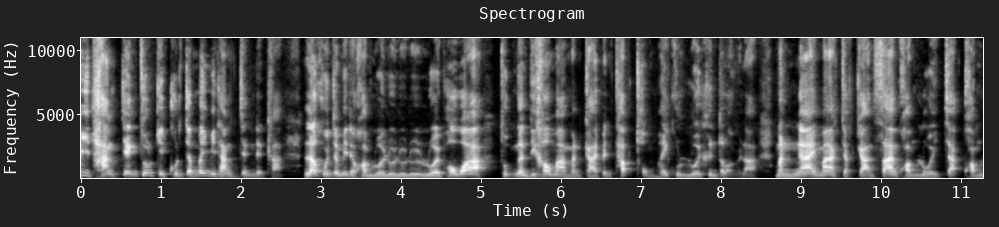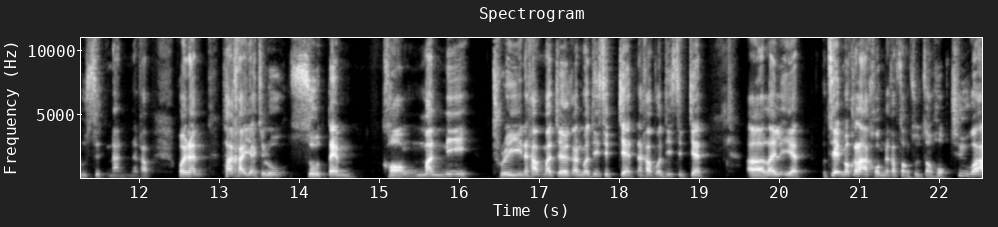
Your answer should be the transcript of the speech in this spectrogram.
มีทางเจ๊งธุรกิจคุณจะไม่มีทางเจ๊งเด็ดขาดแล้วคุณจะมีแต่ความรวยรวยรวยรวยรวยเพราะว่าทุกเงินที่เข้ามามันกลายเป็นทับถมให้คุณรวยขึ้นตลอดเวลา มันง่ายมากจากการสร้างความรวยจากความรู้สึกนั้นนะครับ เพราะฉะนั้นถ้าใครอยากจะรู้สูตรเต็มของ Money Tree นะครับมาเจอกันวันที่ 17นะครับวันที่ 17เอ่อรายละเอียดวันที่7มกราคมนะครับ2026 ชื่อว่า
